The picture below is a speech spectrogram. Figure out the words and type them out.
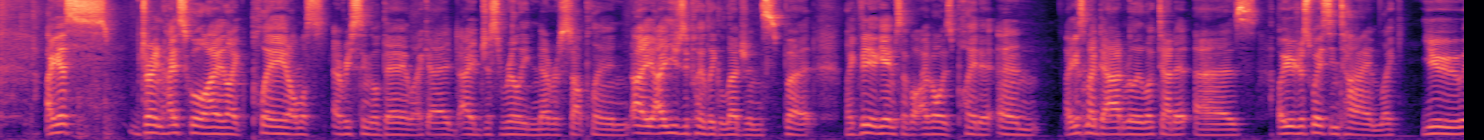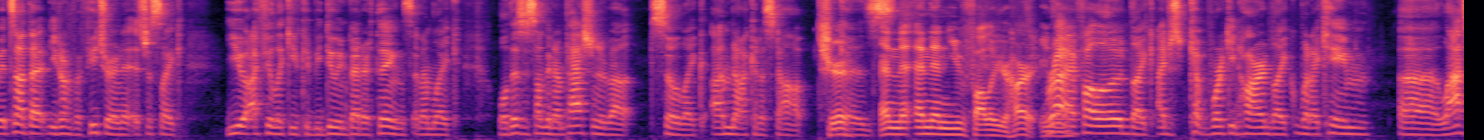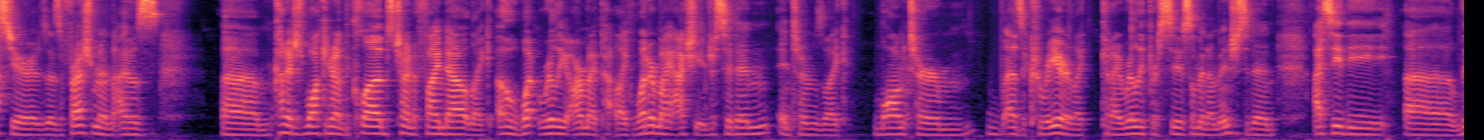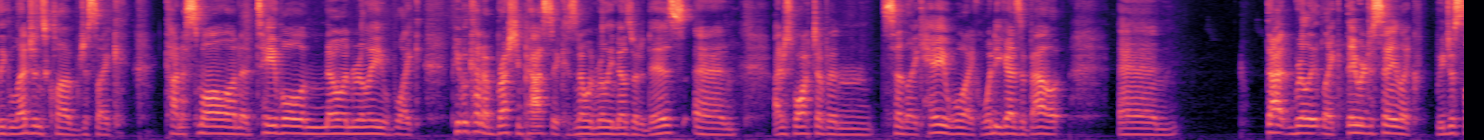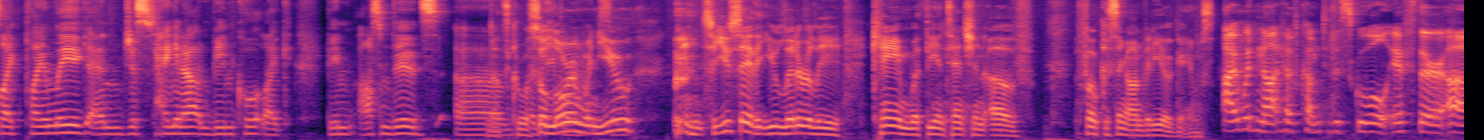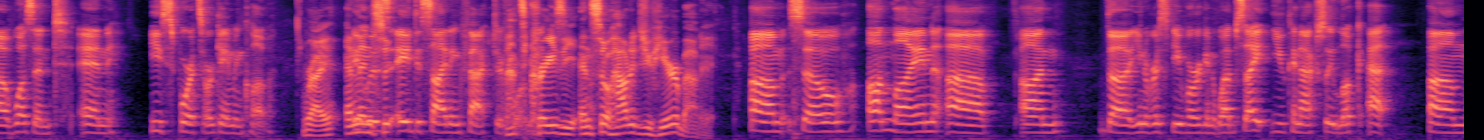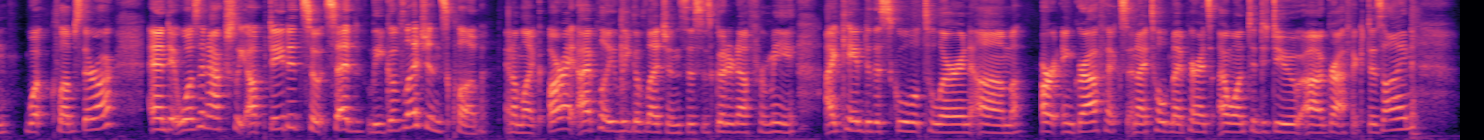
I guess during high school I like played almost every single day. Like I, I just really never stopped playing. I, I usually play League of Legends, but like video games, I've, I've always played it. And I guess my dad really looked at it as, oh, you're just wasting time. Like you, it's not that you don't have a future in it. It's just like you. I feel like you could be doing better things. And I'm like, well, this is something I'm passionate about. So like I'm not gonna stop. Sure. Because, and th- and then you follow your heart. You Right, know? I followed like I just kept working hard. Like when I came uh, last year as, a freshman, I was um, kind of just walking around the clubs trying to find out like oh what really are my like what am I actually interested in in terms of like long term as a career? Like can I really pursue something I'm interested in? I see the uh, League Legends club just like kind of small on a table and no one really like people kind of brushing past it because no one really knows what it is. And I just walked up and said like hey well like what are you guys about? And that really like they were just saying like we just like playing league and just hanging out and being cool like being awesome dudes um, That's cool. So people, Lauren, when so- you so you say that you literally came with the intention of focusing on video games. I would not have come to the school if there uh, wasn't an esports or gaming club. Right. And it then was so, a deciding factor that's for me. crazy. And so how did you hear about it? Um, so online uh, on the University of Oregon website, you can actually look at um, what clubs there are, and it wasn't actually updated, so it said League of Legends Club, and I'm like, all right, I play League of Legends. This is good enough for me. I came to the school to learn um, art and graphics, and I told my parents I wanted to do uh, graphic design,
